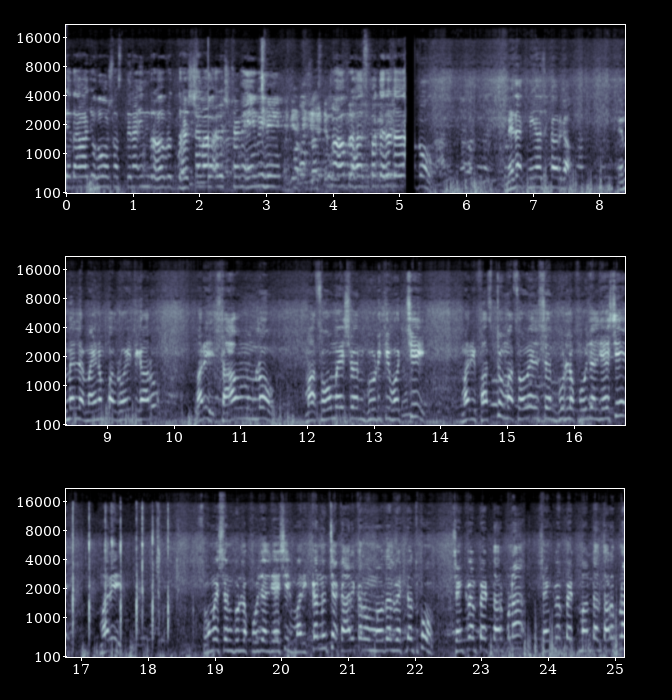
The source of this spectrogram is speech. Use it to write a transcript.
యదాజుహో స్వస్తి మెదక్ నియోజకవర్గ ఎమ్మెల్యే మైనంపల్లి రోహిత్ గారు మరి శ్రావణంలో మా సోమేశ్వరం గుడికి వచ్చి మరి ఫస్ట్ మా సోమేశ్వరం గుడిలో పూజలు చేసి మరి సోమేశ్వరం గుడిలో పూజలు చేసి మరి ఇక్కడ నుంచే కార్యక్రమం మొదలు పెట్టినందుకు శంకరంపేట తరఫున శంకరంపేట మండల తరఫున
